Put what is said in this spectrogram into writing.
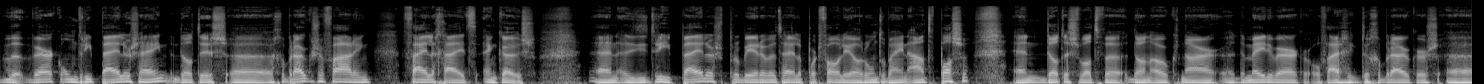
we werken om drie pijlers heen. Dat is uh, gebruikerservaring, veiligheid en keus. En die drie pijlers proberen we het hele portfolio rondomheen aan te passen. En dat is wat we dan ook naar de medewerker of eigenlijk de gebruikers uh,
